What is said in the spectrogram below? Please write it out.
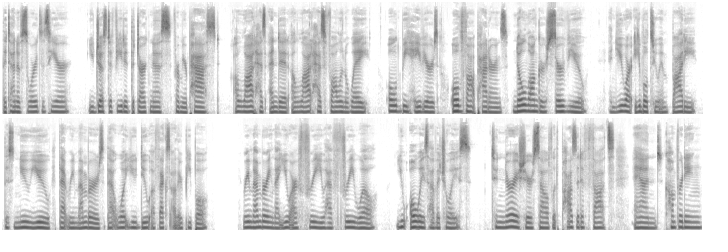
the Ten of Swords is here. You just defeated the darkness from your past. A lot has ended, a lot has fallen away. Old behaviors, old thought patterns no longer serve you, and you are able to embody this new you that remembers that what you do affects other people. Remembering that you are free, you have free will. You always have a choice to nourish yourself with positive thoughts and comforting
